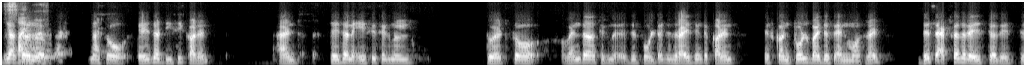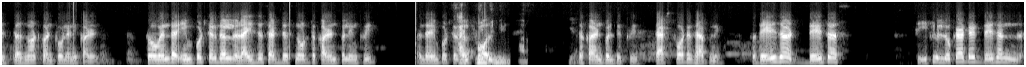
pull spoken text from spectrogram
Yeah, sine sir, wave. No, so there is a DC current and there is an AC signal to it. So when the signal, this voltage is rising, the current is controlled by this NMOS, right? This acts as a resistor. This, this does not control any current. So when the input signal rises at this node, the current will increase. When the input signal falls, be- the current will decrease. That's what is happening. So there is a there is a see if you look at it, there is an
